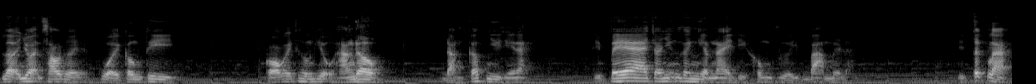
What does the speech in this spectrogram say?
lợi nhuận sau thuế của công ty có cái thương hiệu hàng đầu đẳng cấp như thế này. Thì PE cho những doanh nghiệp này thì không dưới 30 lần. Thì tức là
